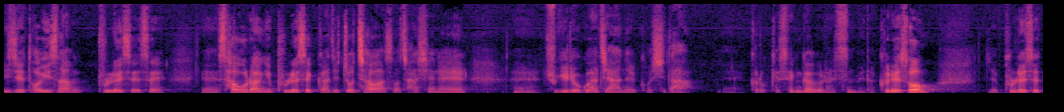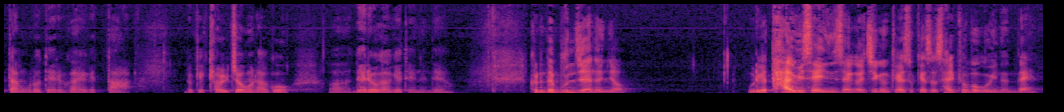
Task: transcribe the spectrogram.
이제 더 이상 블레셋에 예, 사울 왕이 블레셋까지 쫓아와서 자신을 예, 죽이려고 하지 않을 것이다. 예, 그렇게 생각을 했습니다. 그래서 블레셋 땅으로 내려가야겠다. 이렇게 결정을 하고 어, 내려가게 되는데요. 그런데 문제는요. 우리가 다윗의 인생을 지금 계속해서 살펴보고 있는데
